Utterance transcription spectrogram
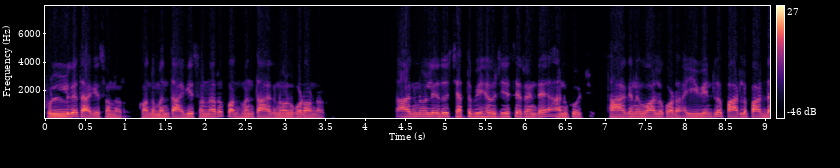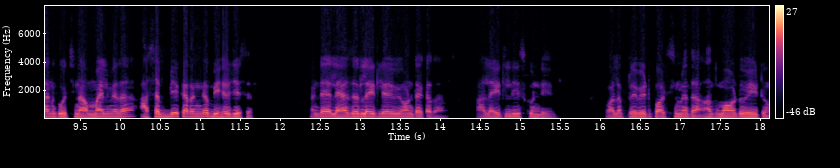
ఫుల్గా తాగేసి ఉన్నారు. కొంతమంది తాగేసి ఉన్నారు కొంతమంది తాగిన వాళ్ళు కూడా ఉన్నారు. తాగిన వాళ్ళు ఏదో చెత్త బిహేవ్ చేశారంటే అనుకోవచ్చు. తాగని వాళ్ళు కూడా. ఆ ఈవెంట్లో పాటలు పాడడానికి వచ్చిన అమ్మాయిల మీద అసభ్యకరంగా బిహేవ్ చేశారు. అంటే లేజర్ లైట్లు అవి ఉంటాయి కదా ఆ లైట్లు తీసుకుండి. వాళ్ళ ప్రైవేట్ పార్ట్స్ మీద అంతమాటు వేయటం.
